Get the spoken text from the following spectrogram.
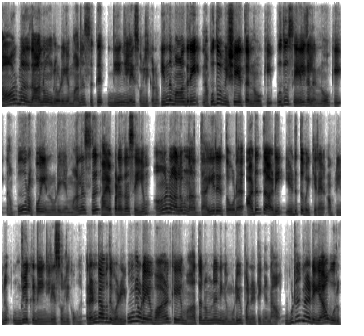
நார்மல் தான்னு உங்களுடைய மனசுக்கு நீங்களே சொல்லிக்கணும். இந்த மாதிரி நான் புது விஷயத்தை நோக்கி, புது செயல்களை நோக்கி நான் போறப்போ என்னுடைய மனசு பயப்பட தான் செய்யும். ஆனாலும் நான் தைரியத்தோட அடுத்த அடி எடுத்து வைக்கிறேன் அப்படின்னு உங்களுக்கு நீங்களே சொல்லிக்கோங்க. ரெண்டாவது வழி உங்களுடைய வாழ்க்கையை மாத்தணும்னு நீங்க முடிவு பண்ணிட்டீங்கன்னா, உடனடியா ஒரு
